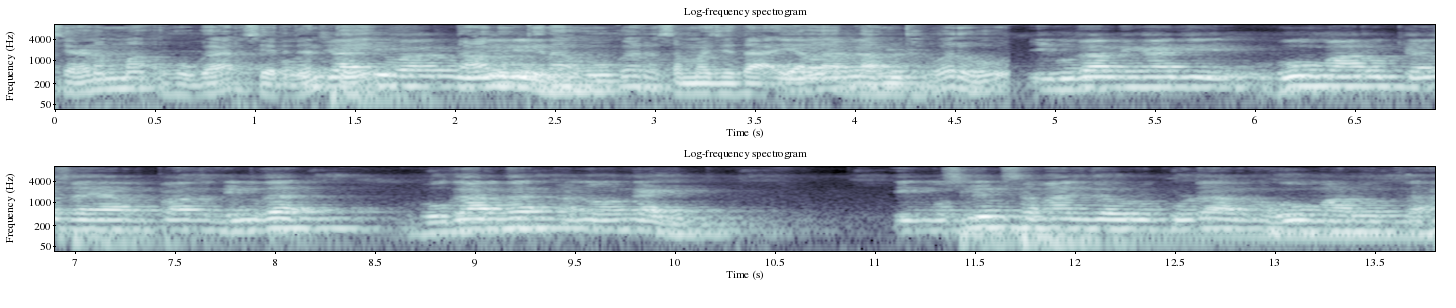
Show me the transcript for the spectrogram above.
ಶರಣಮ್ಮ ಹೂಗಾರ್ ಸೇರಿದಂತೆ ತಾಲೂಕಿನ ಹೂಗಾರ ಸಮಾಜದ ಎಲ್ಲ ಬಾಂಧವರು ಈಗ ಉದಾಹರಣೆಗಾಗಿ ಹೂ ಮಾರು ಕೆಲಸ ಯಾರಪ್ಪ ಅಂದ್ರೆ ನಿಮ್ದ ಹೂಗಾರದ ಅನ್ನುವಂಗಾಗಿತ್ತು ಈಗ ಮುಸ್ಲಿಂ ಸಮಾಜದವರು ಕೂಡ ಅದನ್ನು ಹೂ ಮಾರುವಂತಹ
